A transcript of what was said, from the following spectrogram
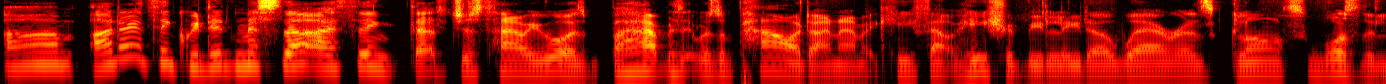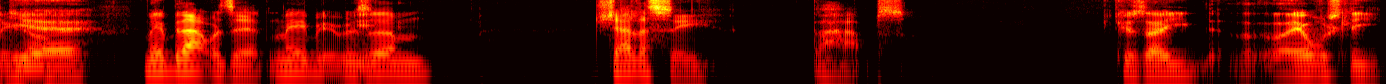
Um, I don't think we did miss that. I think that's just how he was. Perhaps it was a power dynamic. He felt he should be leader, whereas Glass was the leader. Yeah, Maybe that was it. Maybe it was um jealousy, perhaps. because they they obviously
